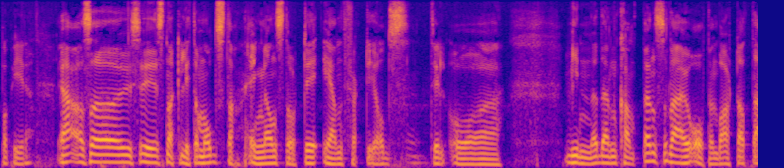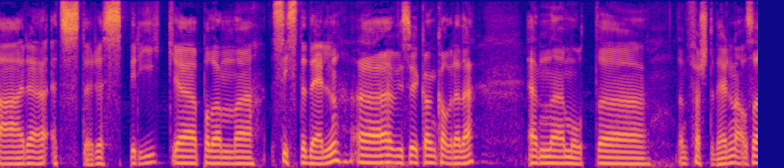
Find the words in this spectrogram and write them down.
papiret. Ja, altså hvis vi snakker litt om odds, da. England står til 1,40 odds til å vinne den kampen, så det er jo åpenbart at det er eh, et større sprik eh, på den eh, siste delen, eh, hvis vi kan kalle det det, enn eh, mot uh, den første delen. Altså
